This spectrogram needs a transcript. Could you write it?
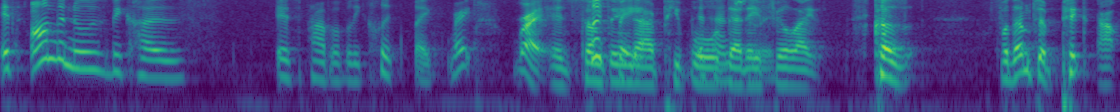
it's on the news because it's probably click like right. Right. It's something Clickbait, that people that they feel like because for them to pick out,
